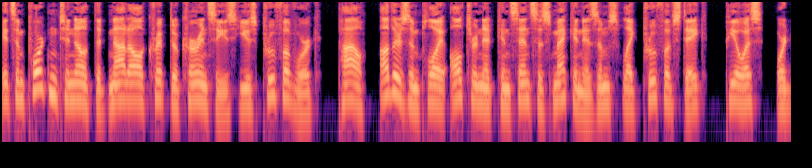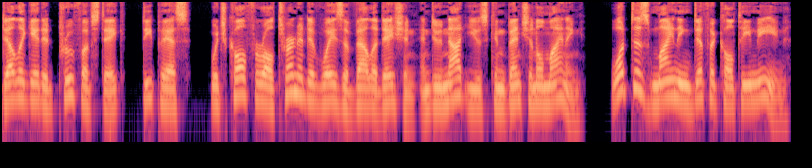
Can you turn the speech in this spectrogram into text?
It's important to note that not all cryptocurrencies use proof of work, POW, others employ alternate consensus mechanisms like proof of stake, POS, or delegated proof of stake, DPS, which call for alternative ways of validation and do not use conventional mining. What does mining difficulty mean?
